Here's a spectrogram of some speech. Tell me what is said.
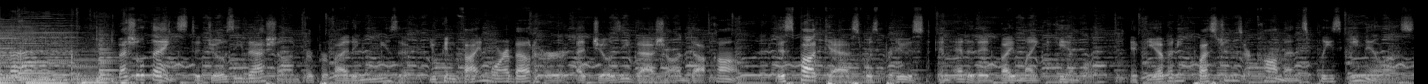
alive. Special thanks to Josie Vachon for providing the music. You can find more about her at josievachon.com. This podcast was produced and edited by Mike Campbell. If you have any questions or comments, please email us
